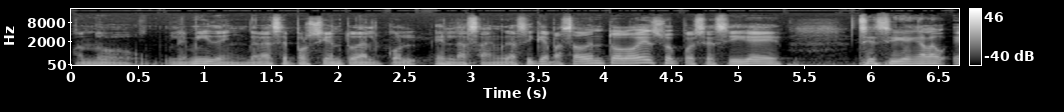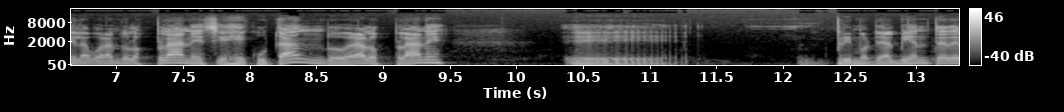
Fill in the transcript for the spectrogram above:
cuando le miden ¿verdad? ese por ciento de alcohol en la sangre. Así que basado en todo eso, pues se sigue se siguen elaborando los planes y ejecutando ¿verdad? los planes eh, primordialmente de,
